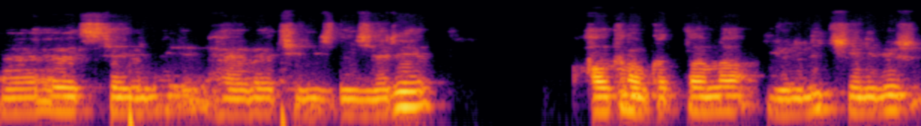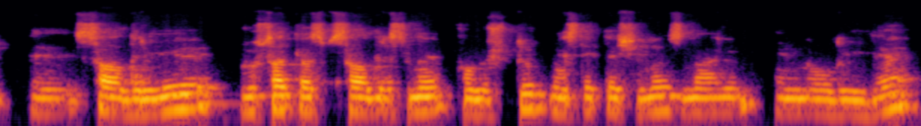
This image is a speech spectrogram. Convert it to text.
Ee, evet sevgili HB TV izleyicileri, halkın avukatlarına yönelik yeni bir e, saldırıyı, ruhsat gaspı saldırısını konuştuk. Meslektaşımız Naim Eminoğlu ile.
